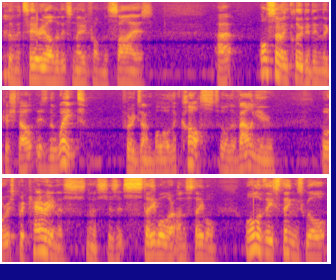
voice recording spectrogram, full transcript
the material that it's made from, the size. Uh, also included in the gestalt is the weight, for example, or the cost, or the value, or its precariousness, is it stable or unstable? All of these things will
